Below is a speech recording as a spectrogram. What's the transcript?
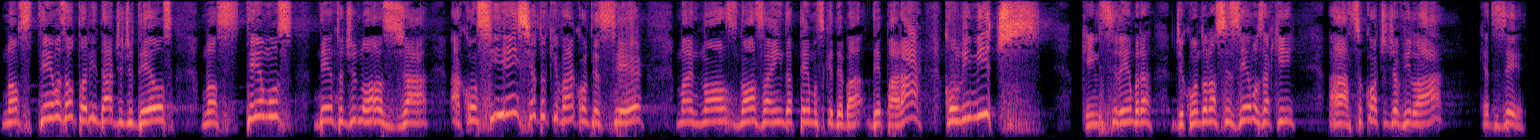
nós temos a autoridade de Deus, nós temos dentro de nós já a consciência do que vai acontecer, mas nós, nós ainda temos que deparar com limites. Quem se lembra de quando nós fizemos aqui a Sucote de Avilá, quer dizer,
